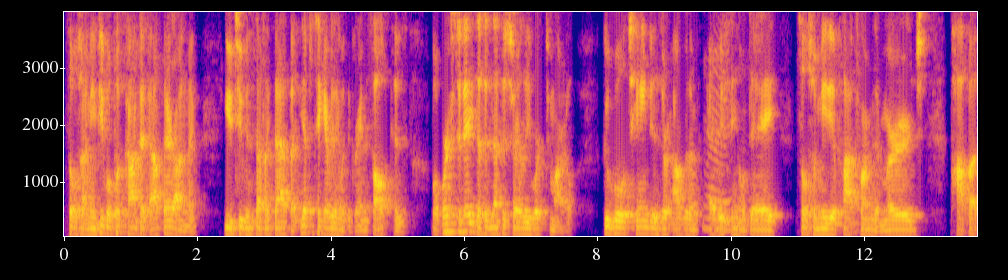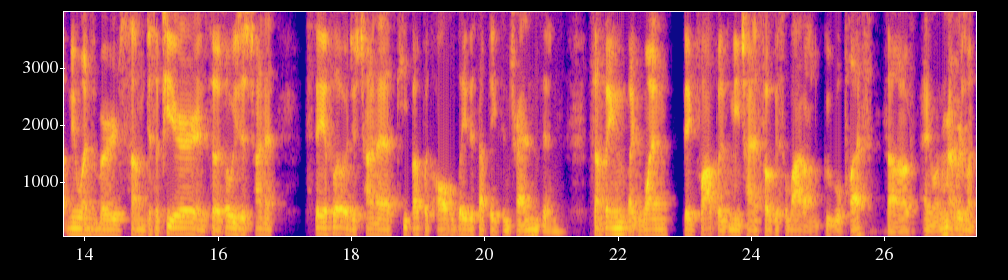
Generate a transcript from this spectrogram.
social. I mean, people put content out there on like YouTube and stuff like that, but you have to take everything with a grain of salt because what works today doesn't necessarily work tomorrow. Google changes their algorithm every single day. Social media platforms emerge, pop up, new ones emerge, some disappear. And so it's always just trying to stay afloat and just trying to keep up with all the latest updates and trends. And something like one big flop was me trying to focus a lot on Google Plus. So I don't know if anyone remembers when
